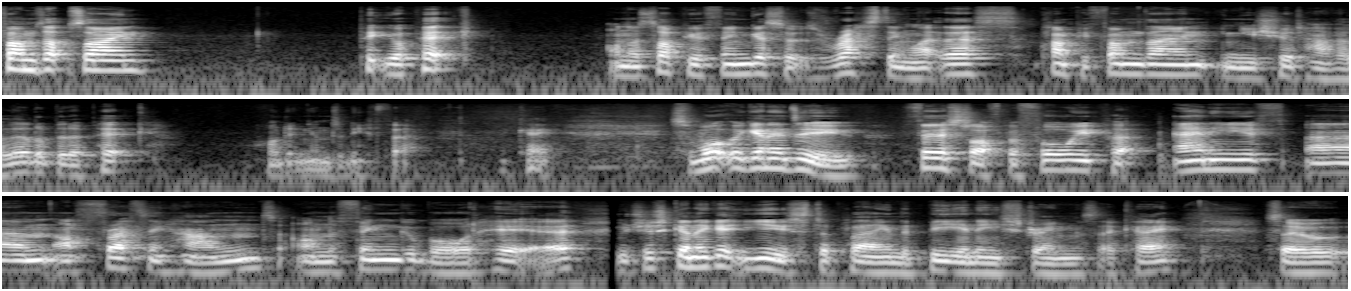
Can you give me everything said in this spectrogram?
Thumbs up sign, pick your pick on the top of your finger so it's resting like this. Clamp your thumb down and you should have a little bit of pick holding underneath there. Okay, so what we're going to do, first off, before we put any of um, our fretting hand on the fingerboard here, we're just going to get used to playing the B and E strings, okay? So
